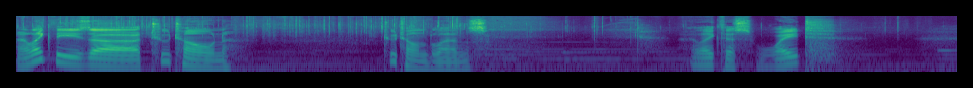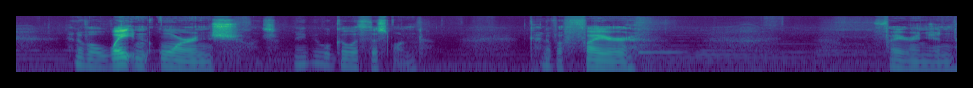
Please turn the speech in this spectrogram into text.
I like these uh, two-tone two-tone blends. I like this white, kind of a white and orange. Maybe we'll go with this one. Kind of a fire, fire engine.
